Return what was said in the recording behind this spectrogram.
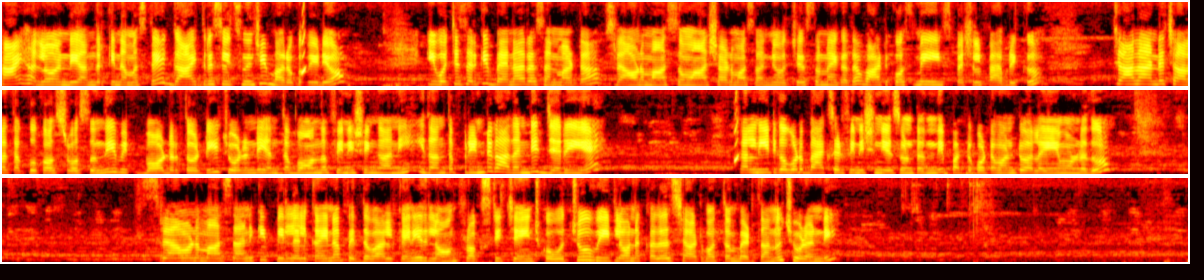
Hi hello అండి. అందరికీ నమస్తే. గాయత్రి సిల్క్స్ నుంచి మరొక వీడియో. ఇవి వచ్చేసరికి బెనారస్ అనమాట శ్రావణ మాసం ఆషాఢ మాసం అన్నీ వచ్చేస్తున్నాయి కదా. వాటి కోసమే ఈ స్పెషల్ ఫ్యాబ్రిక్. చాలా అంటే చాలా తక్కువ కాస్ట్ వస్తుంది. విత్ బార్డర్ తోటి చూడండి ఎంత బాగుందో ఫినిషింగ్ కానీ. ఇదంతా ప్రింట్ కాదండి జరియే. చాలా నీట్గా కూడా బ్యాక్ సైడ్ ఫినిషింగ్ చేసి ఉంటుంది. పట్టుకోవటం అంటూ అలా ఏమి ఉండదు. శ్రావణ మాసానికి పిల్లలకైనా పెద్దవాళ్ళకైనా ఇది లాంగ్ ఫ్రాక్ స్టిచ్ చేయించుకోవచ్చు. వీటిలో ఉన్న కలర్స్ చార్ట్ మొత్తం పెడతాను. చూడండి.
